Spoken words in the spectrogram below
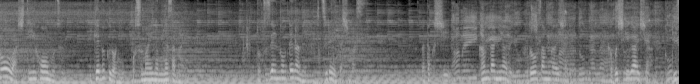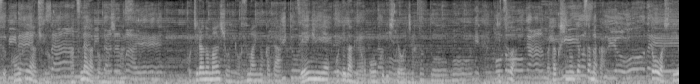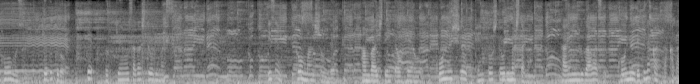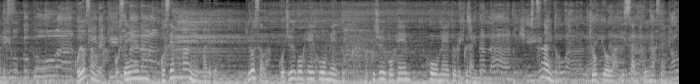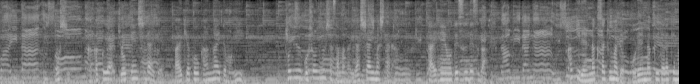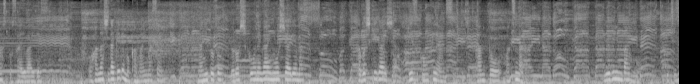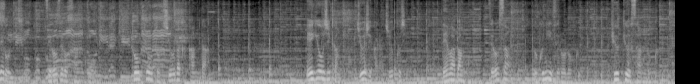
東和シティホームズ池袋にお住まいの皆様へ。突然のお手紙失礼いたします。私神田にある不動産会社で株式会社リズコンフィアンスの松永と申します。こちらのマンションにお住まいの方全員へお手紙をお送りしております。実は私のお客様が東和シティホームズ池袋で物件を探しております。以前当マンションで販売していたお部屋を購入しようと検討しておりましたがタイミングが合わず購入できなかった方です。ご予算は 5000, 5000万円までで広さは55平方メートルから65平方メートルくらいで室内の状況は一切問いません。もし格や条件次第で売却を考えてもいいというご所有者様がいらっしゃいましたら大変お手数ですが下記連絡先までご連絡いただけますと幸いです。お話だけでも構いません。何卒よろしくお願い申し上げます。株式会社リズコンフィアンス担当松永。郵便番号101-0035東京都千代田区神田。営業時間10時から19時。電話番号03-6206-9936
